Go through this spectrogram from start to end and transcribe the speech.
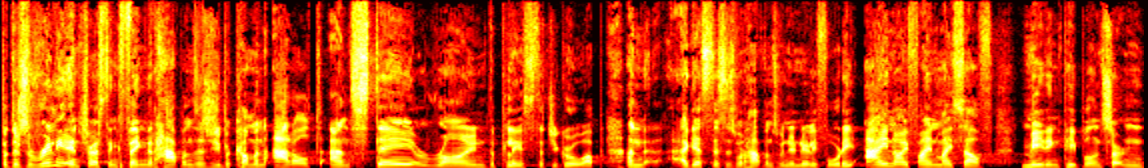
but there's a really interesting thing that happens as you become an adult and stay around the place that you grow up. And I guess this is what happens when you're nearly 40. I now find myself meeting people in certain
